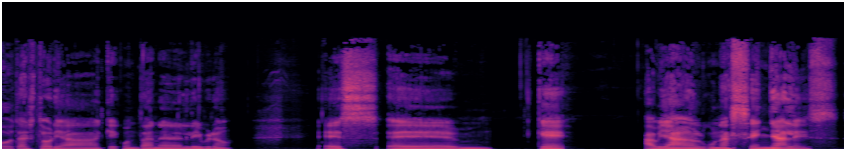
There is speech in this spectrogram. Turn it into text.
otra historia que cuentan en el libro es em, que había algunas señales,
